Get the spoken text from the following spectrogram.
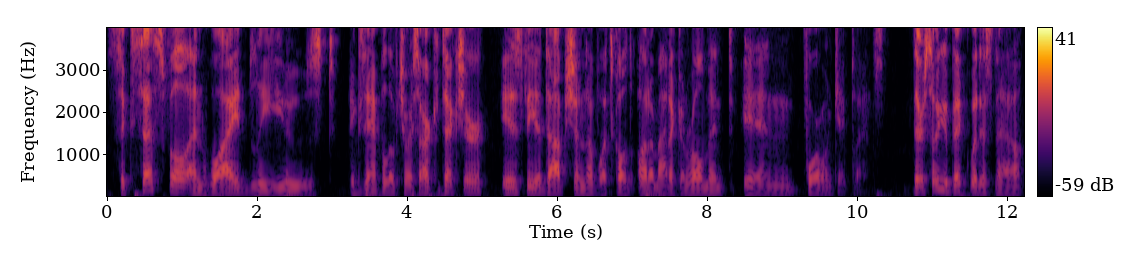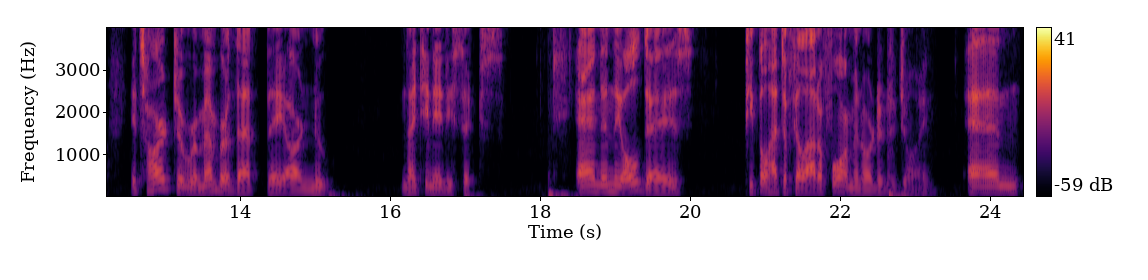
successful and widely used example of choice architecture is the adoption of what's called automatic enrollment in 401k plans. They're so ubiquitous now, it's hard to remember that they are new. 1986. And in the old days, people had to fill out a form in order to join. And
